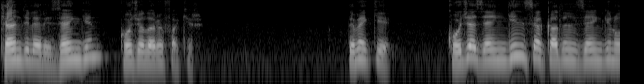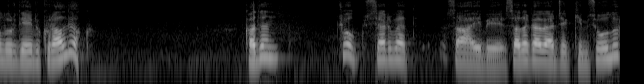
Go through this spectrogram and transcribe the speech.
kendileri zengin, kocaları fakir. Demek ki koca zenginse kadın zengin olur diye bir kural yok. Kadın çok servet sahibi, sadaka verecek kimse olur.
